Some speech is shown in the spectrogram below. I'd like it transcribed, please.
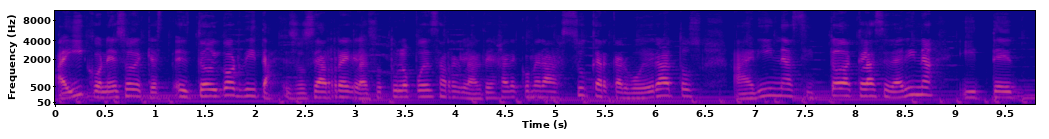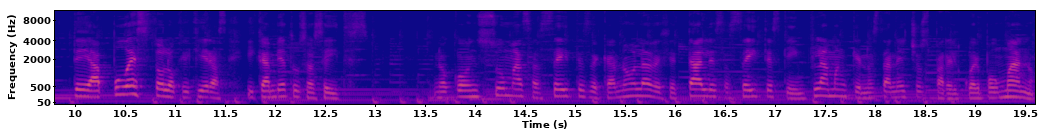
Ahí con eso de que estoy gordita, eso se arregla, eso tú lo puedes arreglar. Deja de comer azúcar, carbohidratos, harinas y toda clase de harina y te, te apuesto lo que quieras y cambia tus aceites. No consumas aceites de canola, vegetales, aceites que inflaman, que no están hechos para el cuerpo humano.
